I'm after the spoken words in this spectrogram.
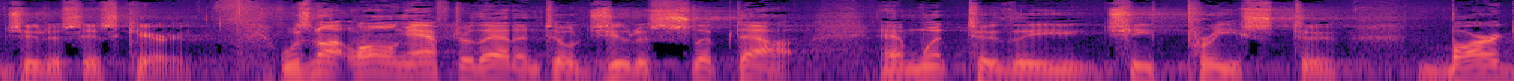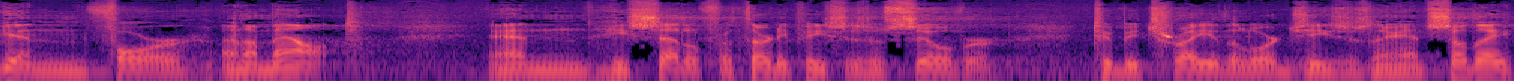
Judas Iscariot. It was not long after that until Judas slipped out and went to the chief priest to bargain for an amount. And he settled for 30 pieces of silver to betray the Lord Jesus in their hands. So they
